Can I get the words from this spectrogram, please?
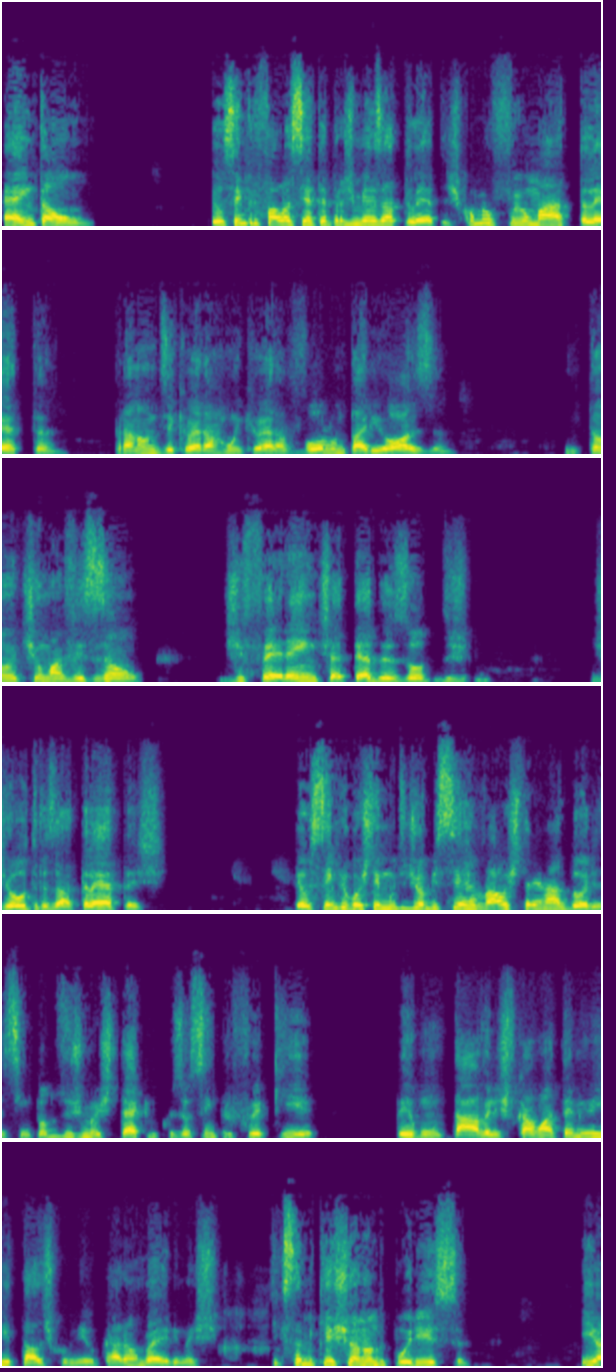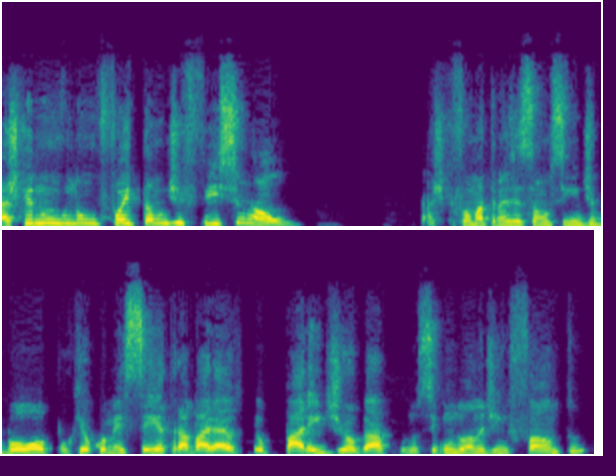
É, então, eu sempre falo assim, até para as minhas atletas, como eu fui uma atleta, para não dizer que eu era ruim, que eu era voluntariosa, então eu tinha uma visão diferente até dos outros de outros atletas, eu sempre gostei muito de observar os treinadores, assim, todos os meus técnicos, eu sempre fui aqui, perguntava, eles ficavam até meio irritados comigo. Caramba, ele, mas o que, que você está me questionando por isso? E acho que não, não foi tão difícil, não. Acho que foi uma transição, sim, de boa, porque eu comecei a trabalhar, eu parei de jogar no segundo ano de infanto,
